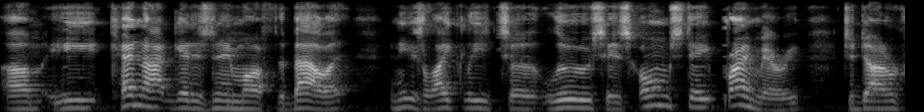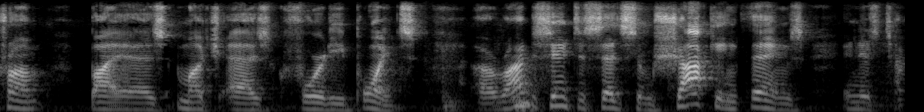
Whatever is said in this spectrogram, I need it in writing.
um, he cannot get his name off the ballot, and he's likely to lose his home state primary to Donald Trump by as much as 40 points. Uh, Ron DeSantis said some shocking things in his time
